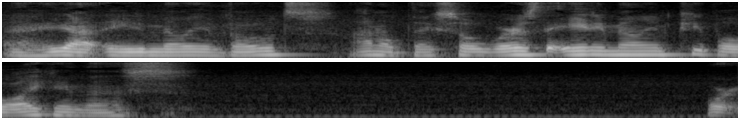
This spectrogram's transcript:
And he got 80 million votes? I don't think so. Where's the 80 million people liking this? Or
